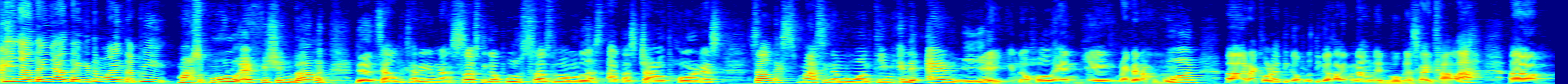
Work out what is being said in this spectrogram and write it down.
Kayak nyantai-nyantai gitu main tapi masuk mulu, efisien banget. Dan Celtics hari ini menang 130-118 atas Charlotte Hornets. Celtics masih number one team in the NBA, in the whole NBA. Mereka number one, uh, rekornya 33 kali menang dan 12 kali kalah. Um,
